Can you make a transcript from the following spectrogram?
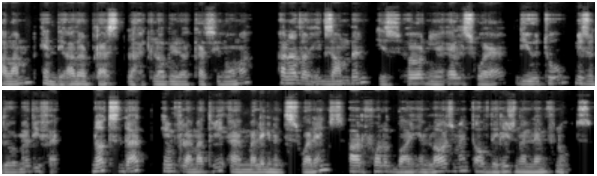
a lump in the other breast like lobular carcinoma. Another example is hernia elsewhere due to mesodermal defect. Note that inflammatory and malignant swellings are followed by enlargement of the regional lymph nodes.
